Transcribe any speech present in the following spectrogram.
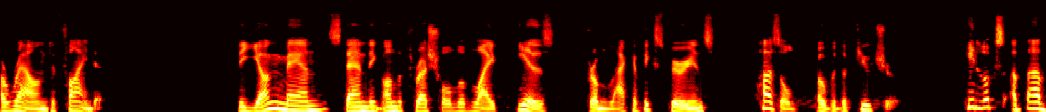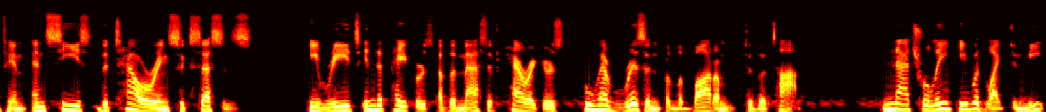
around to find it. The young man standing on the threshold of life is, from lack of experience, puzzled over the future. He looks above him and sees the towering successes. He reads in the papers of the massive characters who have risen from the bottom to the top. Naturally he would like to meet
